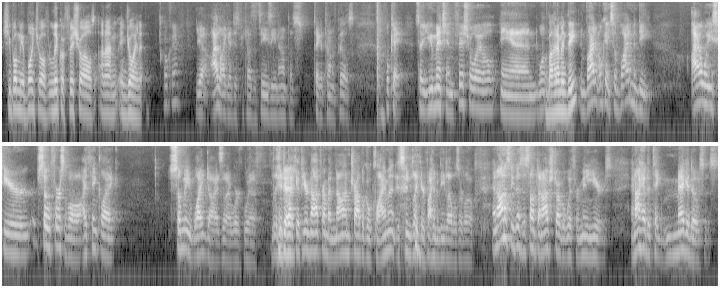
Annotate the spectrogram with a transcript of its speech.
She bought me a bunch of liquid fish oils and I'm enjoying it. Okay. Yeah, I like it just because it's easy and I don't have to take a ton of pills. Okay, so you mentioned fish oil and what? Vitamin D? And vitamin. Okay, so vitamin D. I always hear. So first of all, I think like so many white guys that I work with. Like if you're not from a non-tropical climate, it seems like your vitamin D levels are low. And honestly, this is something I've struggled with for many years, and I had to take mega doses,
